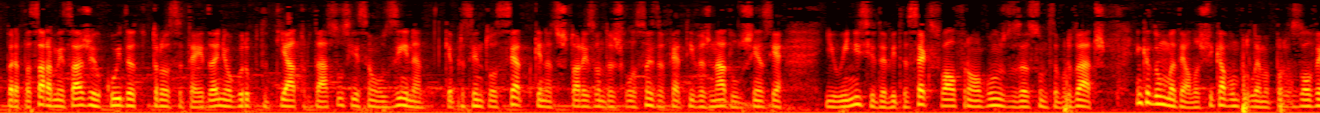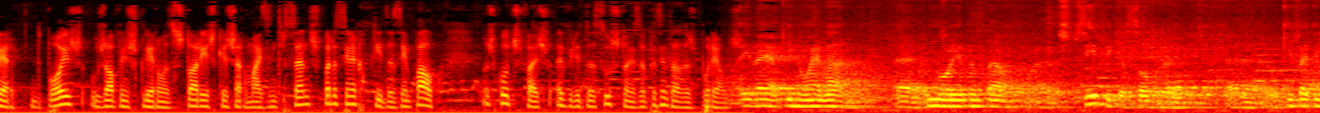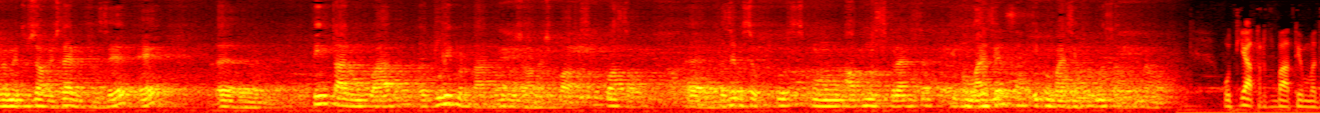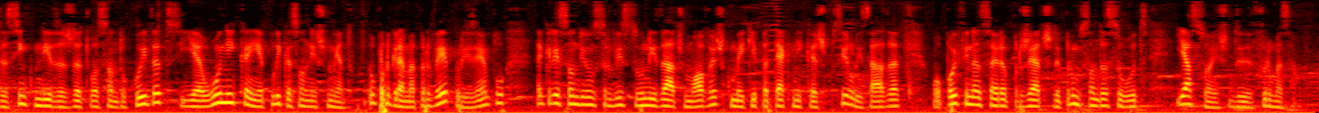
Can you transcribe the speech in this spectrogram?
para passar a mensagem, o Cuida trouxe até a Idanha o grupo de teatro da Associação Usina, que apresentou sete pequenas histórias onde as relações afetivas na adolescência e o início da vida sexual foram alguns dos assuntos abordados. Em cada uma delas ficava um problema por resolver. Depois, os jovens escolheram as histórias que acharam mais interessantes para serem repetidas em palco, mas com o desfecho a vir das sugestões apresentadas por eles. A ideia aqui não é dar uh, uma orientação uh, específica sobre uh, o que efetivamente os jovens devem fazer, é pintar um quadro de liberdade onde os jovens possam, possam uh, fazer o seu percurso com alguma segurança e com mais, e com mais informação. O Teatro Debate é uma das cinco medidas de atuação do Cuida-te e a única em aplicação neste momento. O programa prevê, por exemplo, a criação de um serviço de unidades móveis com uma equipa técnica especializada, o apoio financeiro a projetos de promoção da saúde e ações de formação.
